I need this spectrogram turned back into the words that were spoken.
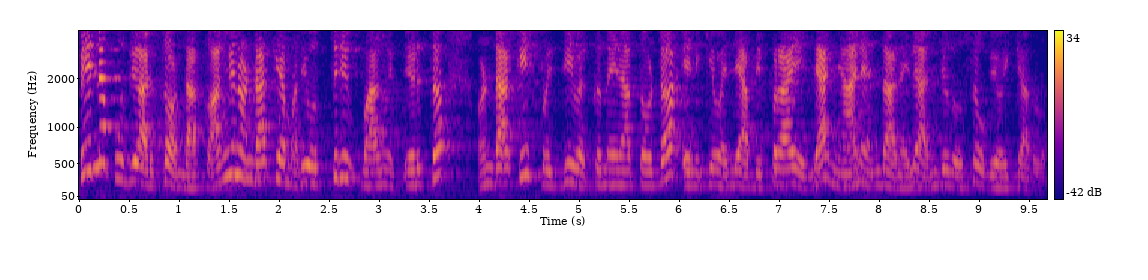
പിന്നെ പുതിയ അടുത്ത് ഉണ്ടാക്കും. അങ്ങനെ ഉണ്ടാക്കിയാൽ മതി. ഒത്തിരി വാങ്ങി എടുത്ത് ഉണ്ടാക്കി ഫ്രിഡ്ജിൽ വെക്കുന്നതിനകത്തോട്ട് എനിക്ക് വലിയ അഭിപ്രായമില്ല. ഞാൻ എന്താണേലും അഞ്ച് ദിവസം ഉപയോഗിക്കാറുള്ളൂ.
